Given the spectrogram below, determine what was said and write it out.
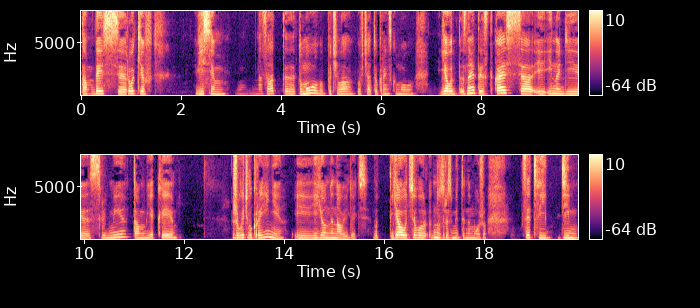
там десь років вісім назад тому почала вивчати українську мову. Я, от, знаєте, стикаюся іноді з людьми, там, які живуть в Україні і її ненавидять. От я цього ну, зрозуміти не можу. Це твій дім,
